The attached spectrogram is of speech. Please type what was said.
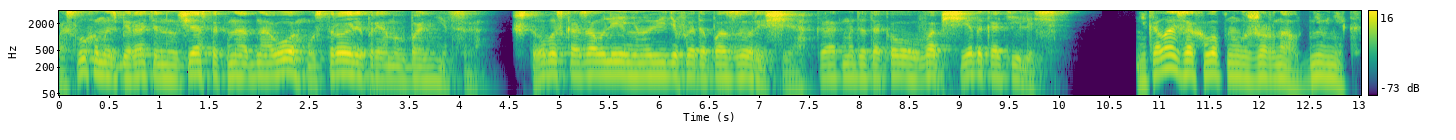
По слухам, избирательный участок на одного устроили прямо в больнице. Что бы сказал Ленин, увидев это позорище? Как мы до такого вообще докатились? Николай захлопнул журнал «Дневник».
